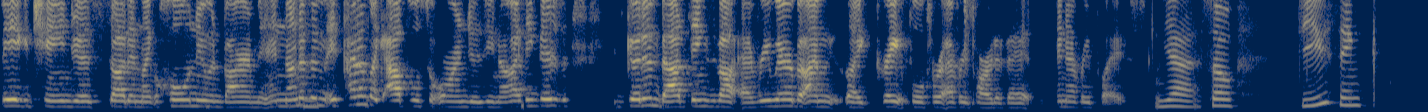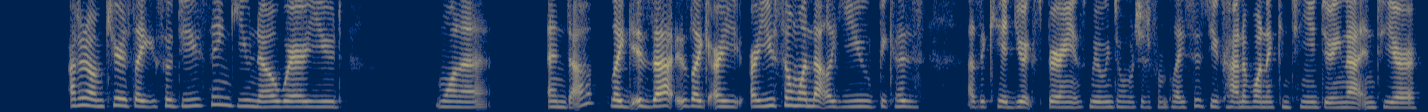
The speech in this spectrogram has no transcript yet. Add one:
big changes, sudden, like a whole new environment. And none of mm-hmm. them is kind of like apples to oranges, you know. I think there's good and bad things about everywhere, but I'm like grateful for every part of it in every place. Yeah. So do you think I don't know, I'm curious, like, so do you think you know where you'd want to end up? Like is that is like are you are you someone that like you because as a kid you experience moving to a bunch of different places you kind of want to continue doing that into your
